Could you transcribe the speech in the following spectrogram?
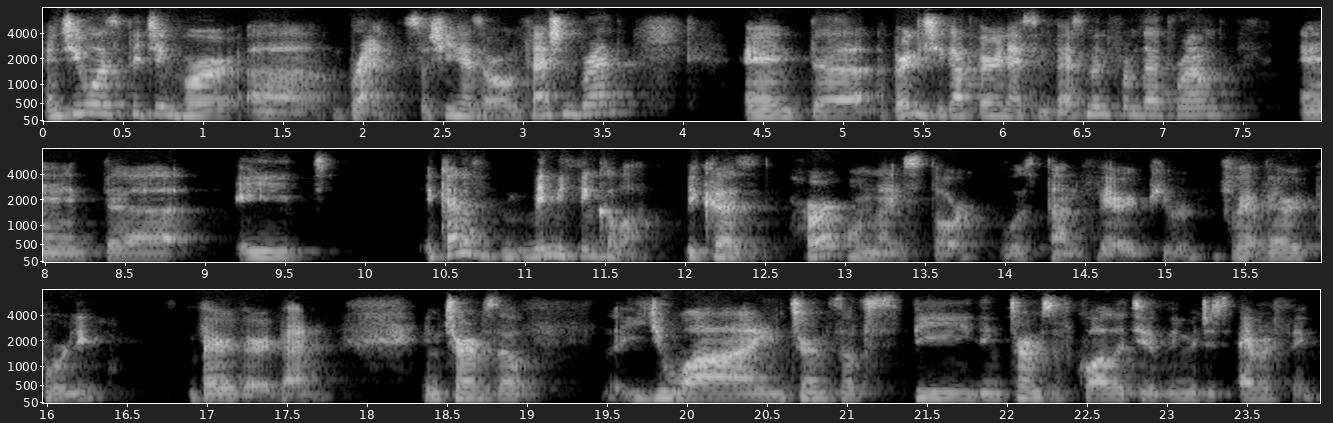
And she was pitching her uh, brand. So she has her own fashion brand. And uh, apparently she got very nice investment from that round. And uh, it, it kind of made me think a lot because her online store was done very pure, very poorly, very, very bad in terms of UI, in terms of speed, in terms of quality of images, everything.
